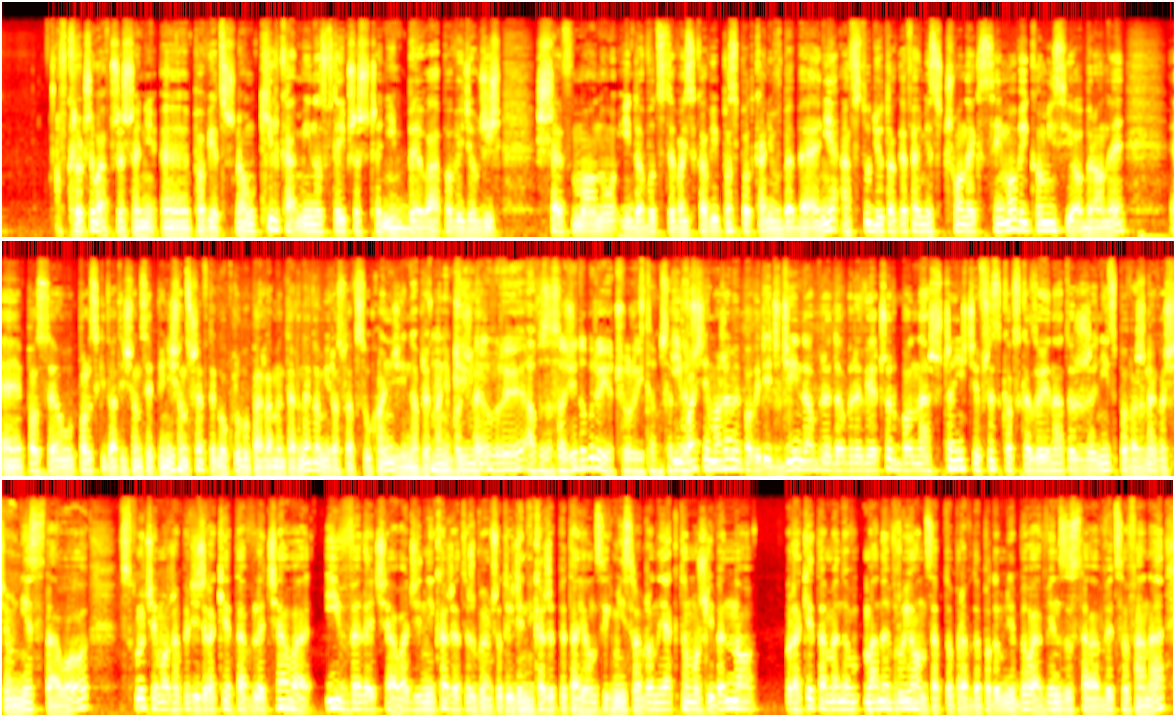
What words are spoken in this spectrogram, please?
wkroczyła w przestrzeń y, powietrzną. Kilka minut w tej przestrzeni była, powiedział dziś szef MONU i dowódcy wojskowi po spotkaniu w BBN-ie, a w studiu TOK FM jest członek Sejmowej Komisji Obrony, y, poseł Polski 2050, szef tego klubu parlamentarnego Mirosław Suchoń. Dzień dobry, panie dzień pośle. Dzień dobry, a w zasadzie dobry wieczór, witam serdecznie. I właśnie możemy powiedzieć dzień dobry, dobry wieczór, bo na szczęście wszystko wskazuje na to, że nic poważnego się nie stało. W skrócie można powiedzieć, rakieta wleciała i wyleciała. Dziennikarze, ja też byłem wśród tych dziennikarzy pytających ministra obrony, jak to możliwe? No, rakieta manewrująca to prawdopodobnie była, więc została wycofana,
